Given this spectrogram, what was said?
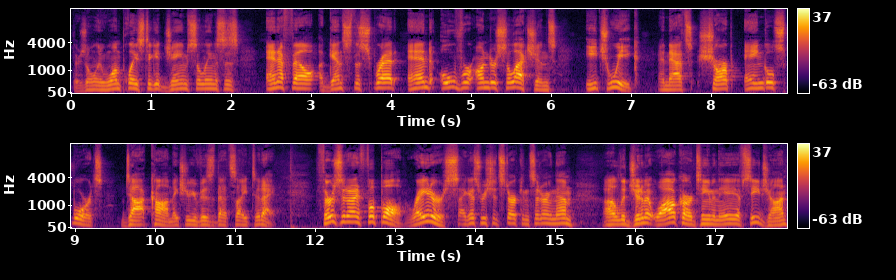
There's only one place to get James Salinas' NFL against the spread and over under selections each week, and that's sharpanglesports.com. Make sure you visit that site today. Thursday night football, Raiders. I guess we should start considering them a legitimate wildcard team in the AFC, John.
